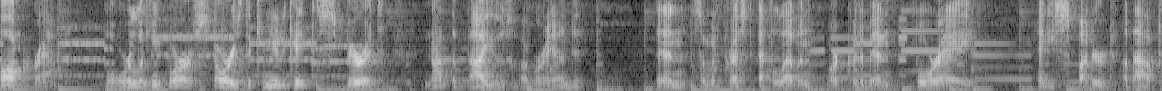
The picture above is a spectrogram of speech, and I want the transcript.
all crap. What we're looking for are stories that communicate the spirit, not the values of a brand. Then someone pressed F11, or it could have been 4A, and he sputtered about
